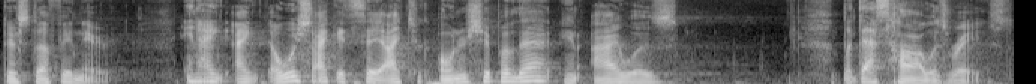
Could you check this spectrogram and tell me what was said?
there's stuff in there. And I, I, I wish I could say I took ownership of that and I was, but that's how I was raised.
